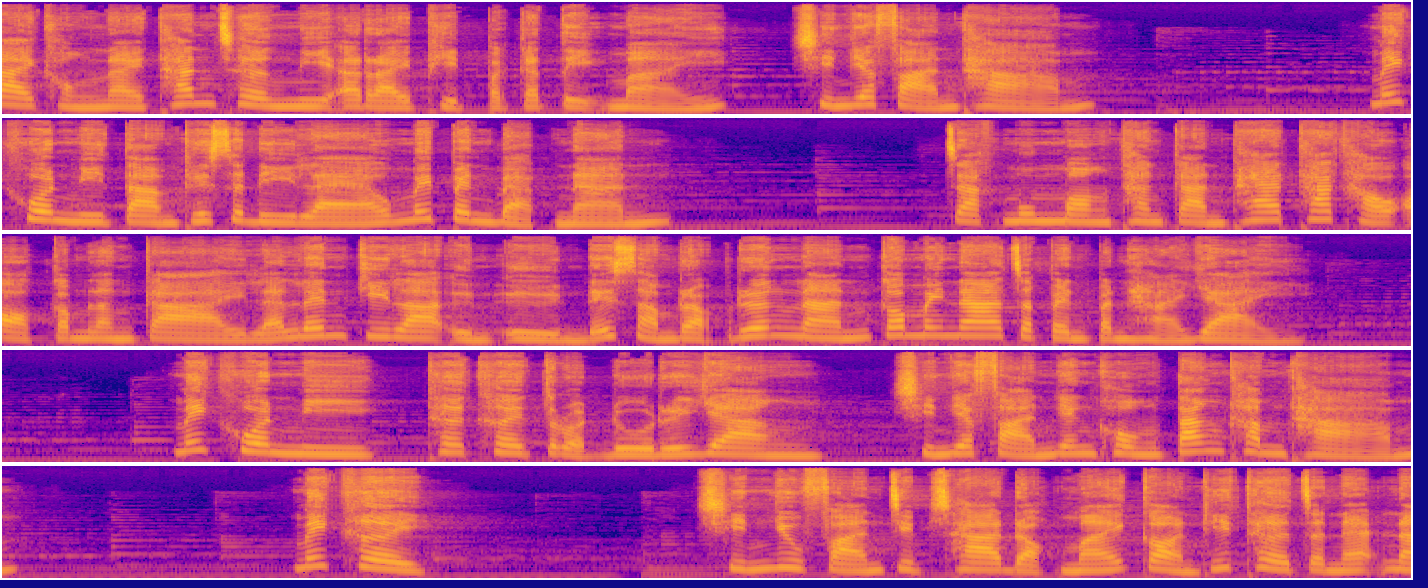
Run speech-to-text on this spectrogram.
กายของนายท่านเชิงมีอะไรผิดปกติไหม ชินยฝานถาม ไม่ควรมีตามทฤษฎีแล้วไม่เป็นแบบนั้น จากมุมมองทางการแพทย์ถ้าเขาออกกำลังกายและเล่นกีฬาอื่น ๆ ได้สำหรับเรื่องนั้นก็ไม่น่าจะเป็นปัญหาใหญ่ ไม่ควรมี เธอเคยตรวจดูหรือยัง ชินยฝานยังคงตั้งคำถาม ไม่เคย ชินอยู่ฝานจิบชาดอกไม้ก่อนที่เธอจะแนะน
